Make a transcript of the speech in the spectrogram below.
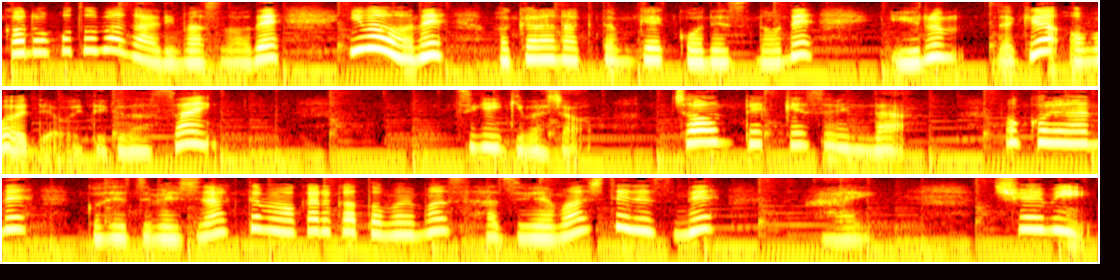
他の言葉がありますので、今はね、わからなくても結構ですので、いるんだけは覚えておいてください。次行きましょう。チョンペッケスミンダ。もうこれはね、ご説明しなくてもわかるかと思います。はじめましてですね。はい。趣味。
